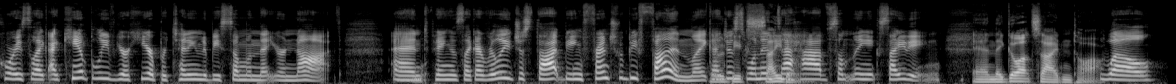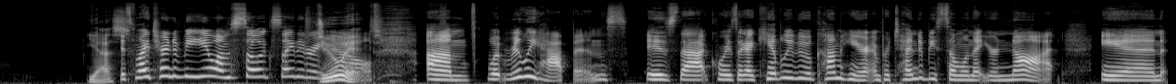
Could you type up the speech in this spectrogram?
Corey's like, I can't believe you're here pretending to be someone that you're not. And Ping is like, I really just thought being French would be fun. Like, I just wanted to have something exciting. and they go outside and talk. Well, Yes, it's my turn to be you. I'm so excited right do now. Do it. Um, what really happens is that Corey's like, I can't believe you would come here and pretend to be someone that you're not. And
